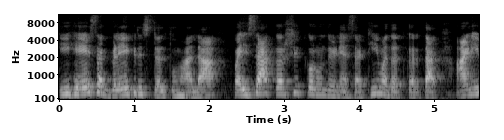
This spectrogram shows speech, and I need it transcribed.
की हे सगळे क्रिस्टल तुम्हाला पैसा आकर्षित करून देण्यासाठी मदत करतात. आणि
